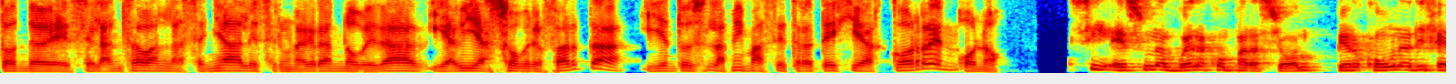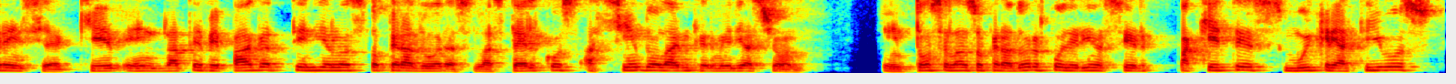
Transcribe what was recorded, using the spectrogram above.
donde se lanzaban las señales, era una gran novedad y había sobreoferta y entonces las mismas estrategias corren o no? Sí, es una buena comparación, pero con una diferencia, que en la TV paga tenían las operadoras, las telcos, haciendo la intermediación. Entonces las operadoras podrían hacer paquetes muy creativos,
